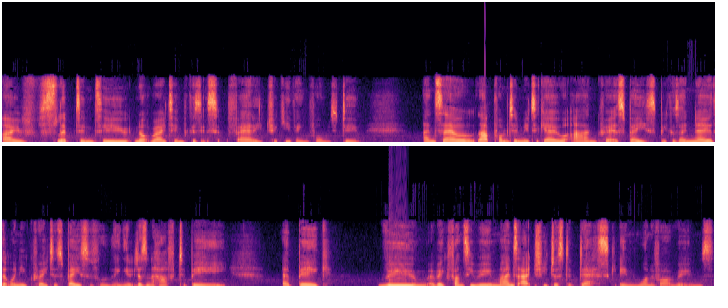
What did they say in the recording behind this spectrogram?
I've slipped into not writing because it's a fairly tricky thing for me to do. And so that prompted me to go and create a space because I know that when you create a space for something, it doesn't have to be a big room, a big fancy room. Mine's actually just a desk in one of our rooms.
